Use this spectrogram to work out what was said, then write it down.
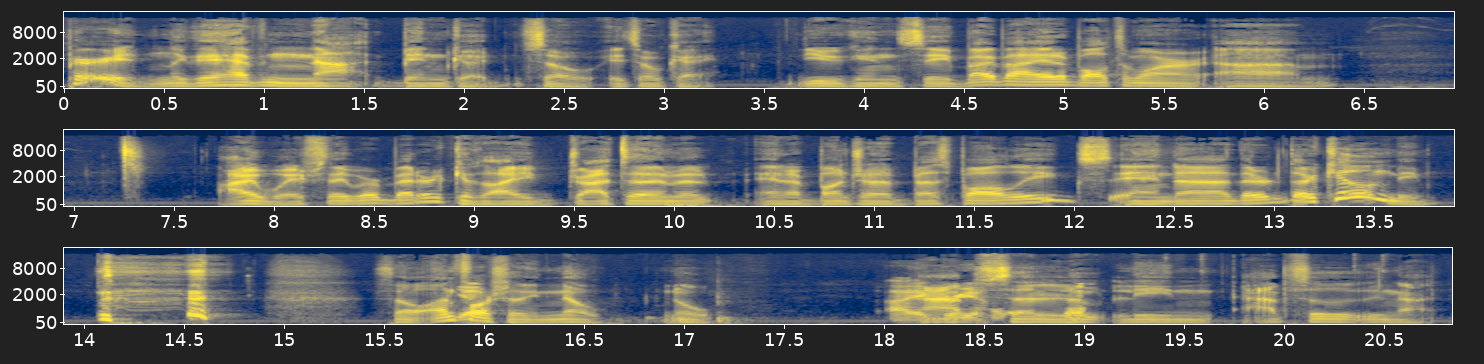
Period. Like they have not been good, so it's okay. You can say bye bye to Baltimore. Um, I wish they were better because I drafted them in- in a bunch of best ball leagues, and uh, they're they're killing me. so unfortunately, no, no, I agree. 100%. absolutely, absolutely not.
